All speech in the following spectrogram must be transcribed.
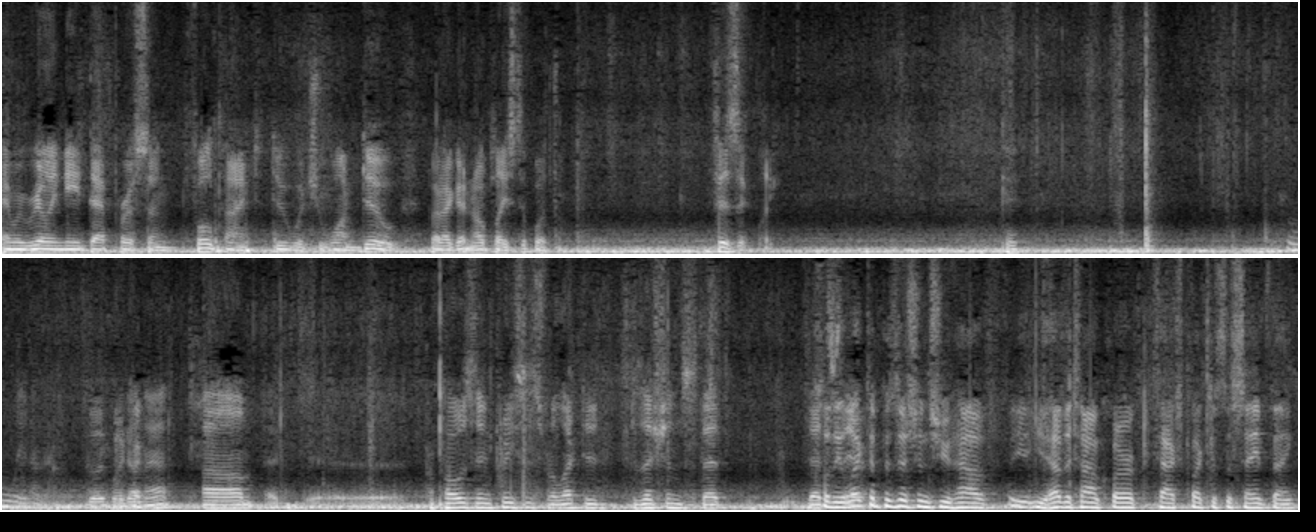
And we really need that person full-time to do what you want to do, but I got no place to put them, physically. Okay. We'll wait on that. Good, wait on that. Um, uh, proposed increases for elected positions, that, that's So the there. elected positions, you have, you you have the town clerk, tax collector, collector's the same thing.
